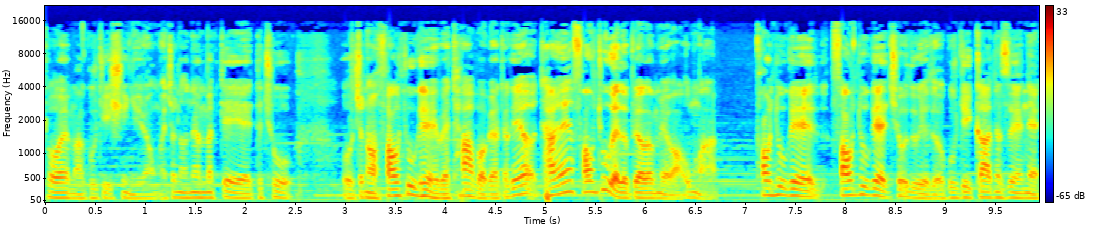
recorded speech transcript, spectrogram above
တော့ရဲမှာအခုထိရှိနေတော့မှာကျွန်တော်နဲ့မတည့်တချို့ဟိုကျွန်တော် found ထုခဲ့ပဲထားပါဗျာတကယ်တော့ဒါလည်း found ထုရလို့ပြောလို့မရပါဘူးဥမာ ဖောင်းထုတ်ခဲ့ဖောင်းထုတ်ခဲ့ချို့သူရဆိုအခုဒီကားတစ်စင်းနဲ့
